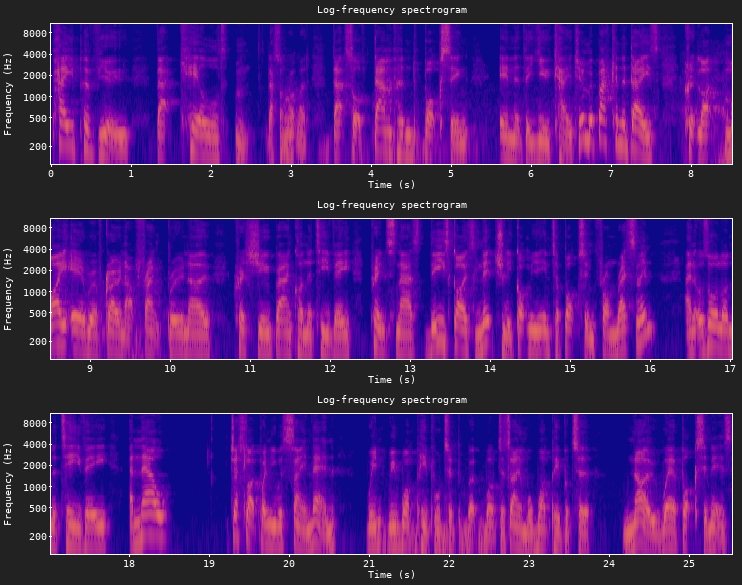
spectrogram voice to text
pay per view that killed, mm, that's not the right word, that sort of dampened boxing in the UK? Do you remember back in the days, like my era of growing up, Frank Bruno, Chris Eubank on the TV, Prince Naz, these guys literally got me into boxing from wrestling and it was all on the TV. And now just like when you were saying then, we we want people to well, DAZN will want people to know where boxing is.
